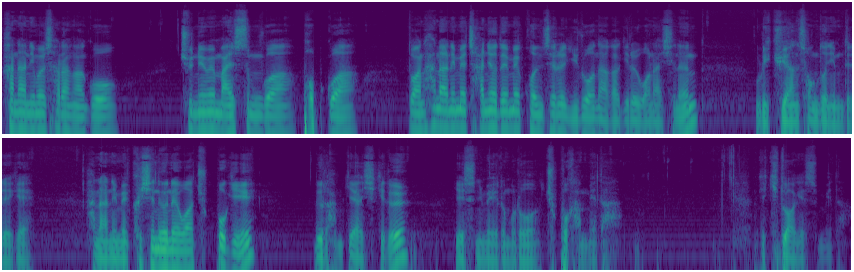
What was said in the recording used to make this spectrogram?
하나님을 사랑하고 주님의 말씀과 법과 또한 하나님의 자녀됨의 권세를 이루어 나가기를 원하시는 우리 귀한 성도님들에게 하나님의 크신 은혜와 축복이 늘 함께 하시기를 예수님의 이름으로 축복합니다. 기도하겠습니다.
